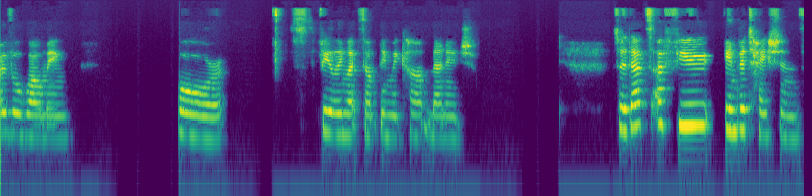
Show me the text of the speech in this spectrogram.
overwhelming or feeling like something we can't manage. So that's a few invitations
